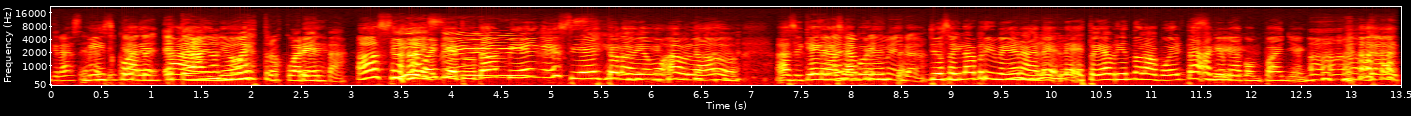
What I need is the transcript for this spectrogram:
Gracias. mis a ti, que 40 este, este año es años. nuestros 40. Eh, ah, sí, porque tú también, es cierto, lo habíamos hablado. Así que gracias por esta- primera. Yo soy la primera. le, le estoy abriendo la puerta a que me acompañen. Ajá, ya,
